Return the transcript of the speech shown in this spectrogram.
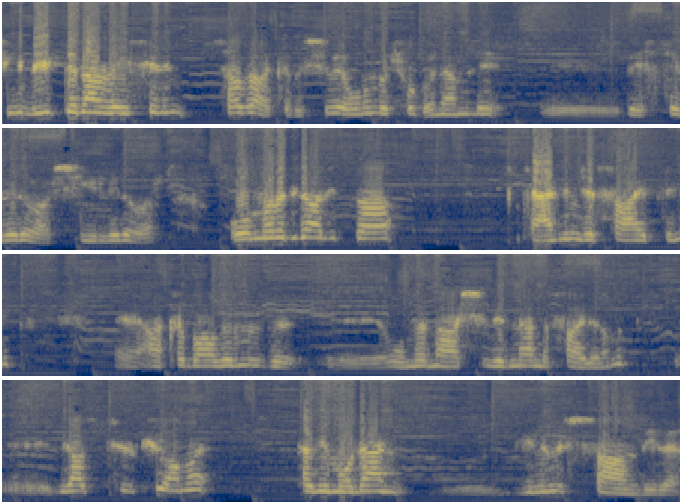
çünkü büyük dedem Veysel'in saz arkadaşı ve onun da çok önemli e, besteleri var, şiirleri var. Onlara birazcık daha kendimce sahiplenip e, akrabalarımızla e, onların arşivlerinden de faydalanıp e, biraz türkü ama tabii modern e, günümüz sound'ıyla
